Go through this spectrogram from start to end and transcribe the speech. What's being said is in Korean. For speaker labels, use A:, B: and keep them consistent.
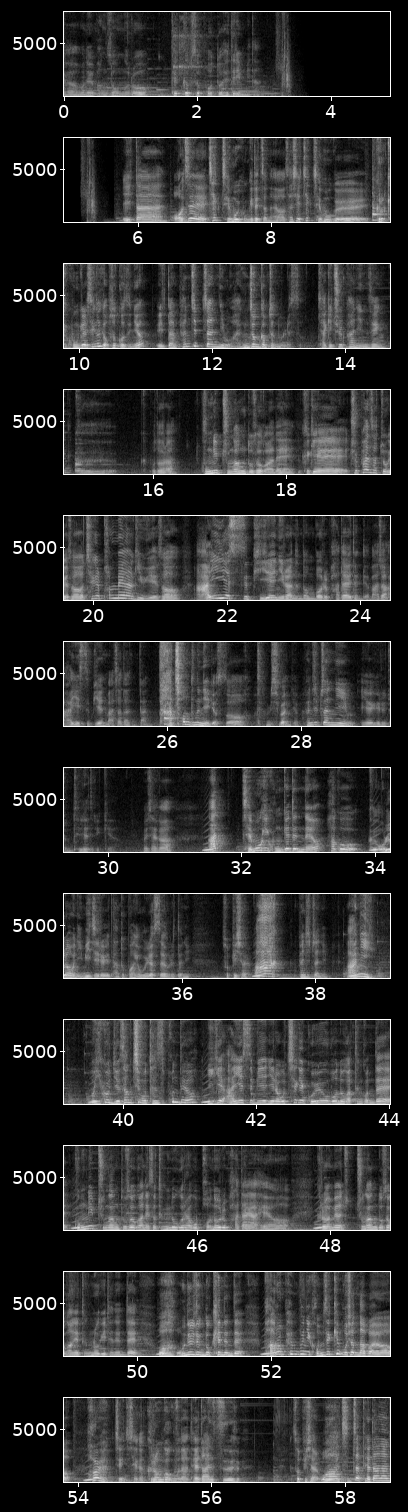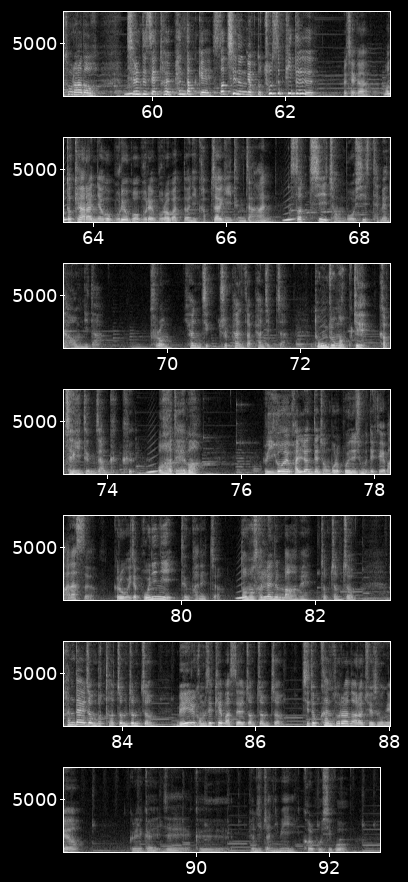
A: 제가 오늘 방송으로 특급 스포 또 해드립니다. 일단 어제 책 제목이 공개됐잖아요. 사실 책 제목을 그렇게 공개할 생각이 없었거든요. 일단 편집자님 완전 깜짝 놀랐어. 자기 출판 인생 그, 그 뭐더라? 국립중앙도서관에 그게 출판사 쪽에서 책을 판매하기 위해서 ISBN이라는 넘버를 받아야 된대요. 맞아? ISBN 맞아? 난다 처음 듣는 얘기였어. 잠시만요. 편집자님 이야기를 좀 들려드릴게요. 제가 아 제목이 공개됐네요 하고 그 올라온 이미지를 단톡방에 올렸어요. 그랬더니 소피셜 아 편집자님 아니 어, 이건 예상치 못한 스폰데요? 이게 ISBN이라고 책의 고유 번호 같은 건데 국립중앙도서관에서 등록을 하고 번호를 받아야 해요. 그러면 주- 중앙도서관에 등록이 되는데 와 오늘 등록했는데 바로 팬분이 검색해 보셨나 봐요. 헐 제- 제가 그런 거구나 대단스. 소피셜 와 진짜 대단한 소라더 트렌드 세터의 팬답게 서치 능력도 초스피드 제가 어떻게 알았냐고 무료 버블에 물어봤더니 갑자기 등장한 서치 정보 시스템에 나옵니다 프롬 현직 출판사 편집자. 동종업계 갑자기 등장 크크. 와 대박. 그리고 이거에 관련된 정보를 보내주신 분들이 되게 많았어요. 그리고 이제 본인이 등판했죠. 너무 설레는 마음에 점점점. 한 달 전부터 점점점. 매일 검색해봤어요 점점점. 지독한 소라너라 죄송해요. 그러니까 이제 그 편집자님이 그걸 보시고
